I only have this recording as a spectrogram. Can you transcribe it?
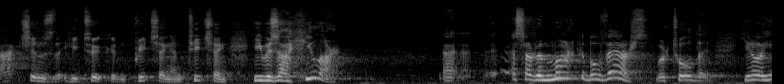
actions that he took in preaching and teaching, he was a healer. Uh, it's a remarkable verse. We're told that, you know, he,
